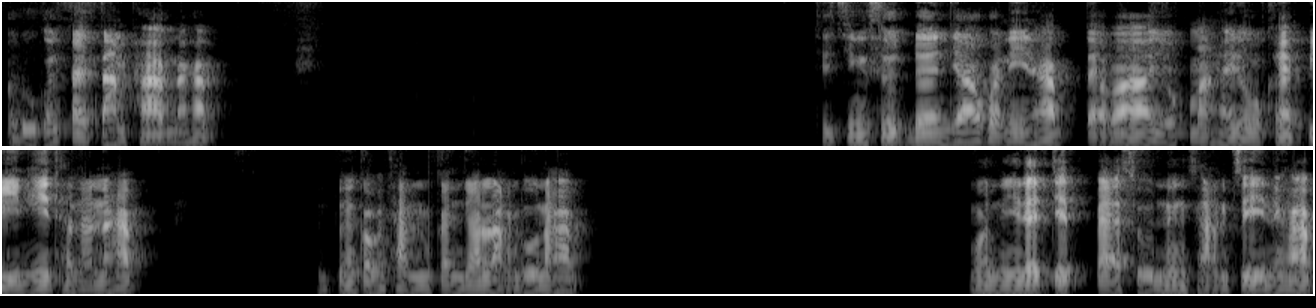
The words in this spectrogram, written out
ก็ดูกันไปตามภาพนะครับ ที่จริงสุดเดินยาวกว่านี้นะครับ แต่ว่ายกมาให้ดูแค่ปีนี้เท่านั้นนะครับ เพื่อนๆก็ไปทำกันย้อนหลังดูนะครับ วันนี้ได้7 8 0 1 3 4นะครับ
